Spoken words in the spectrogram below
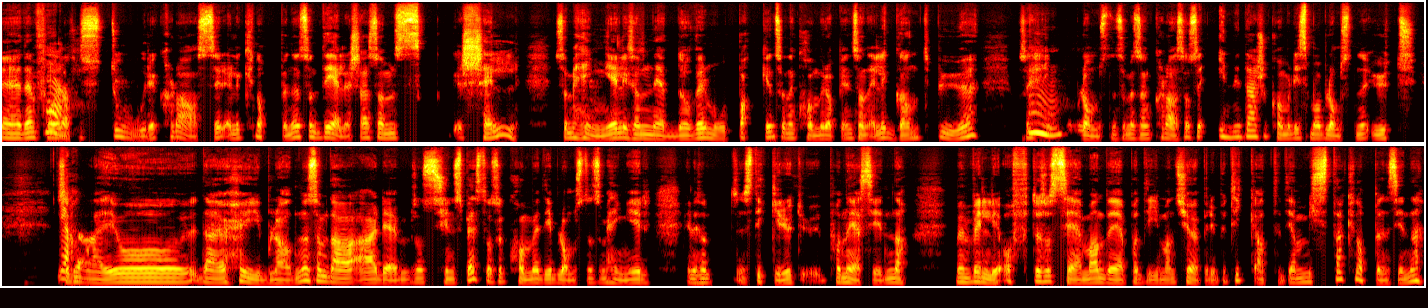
Eh, den får Ja. da store klaser, eller knoppene, som deler seg som skjell som henger liksom nedover mot bakken, så den kommer opp i en sånn elegant bue. Så Mm. henger blomsten som en sånn klase, og så inni der så kommer de små blomstene ut. Så Ja. det er jo, det er jo høybladene som da er det som syns best, og så kommer de blomstene som henger, eller som stikker ut på nedsiden, da. Men veldig ofte så ser man det på de man kjøper i butikk, at de har mista knoppene sine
